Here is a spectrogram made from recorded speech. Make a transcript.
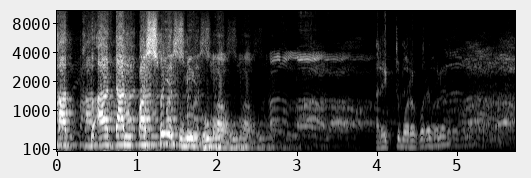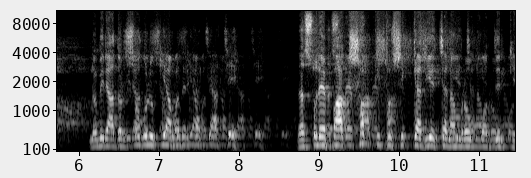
কাত আর ডান পাশ হয়ে তুমি ঘুমাও। আর একটু বড় করে বলেন। নবীর আদর্শগুলো কি আমাদের কাছে আছে? রাসূলের পাক সবকিছু শিক্ষা দিয়েছেন আমরা উম্মতদেরকে।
